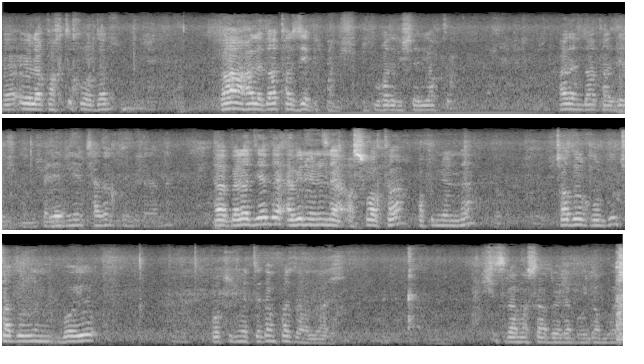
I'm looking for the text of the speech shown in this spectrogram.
Ve öyle kalktık oradan. Daha hala daha taziye bitmemiş. Biz bu kadar işleri yaptık. Halen daha taziye bitmemiş. Belediye çadır kurmuş herhalde. Ha, belediye de evin önüne, asfalta, kapının önüne çadır kurdu. Çadırın boyu 30 metreden fazla vallahi. İki sıra masa böyle boydan boya.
